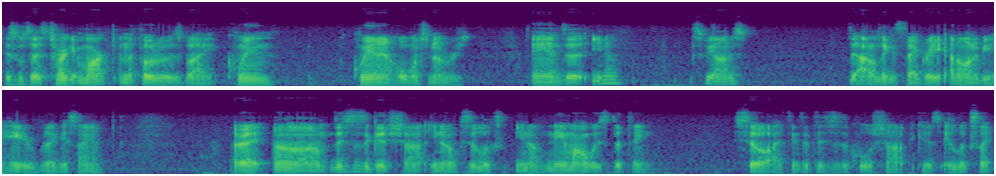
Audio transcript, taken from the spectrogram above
This one says target marked, and the photo is by Quinn, Quinn and a whole bunch of numbers. And, uh, you know, let's be honest, I don't think it's that great. I don't want to be a hater, but I guess I am. Alright, um, this is a good shot, you know, because it looks, you know, Neymar was the thing. So I think that this is a cool shot because it looks like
